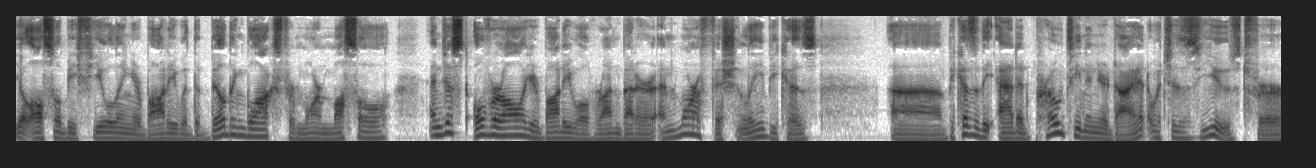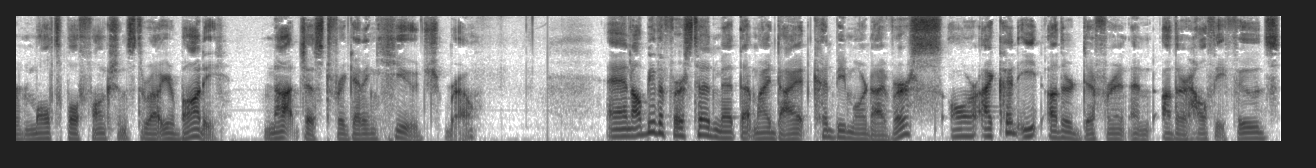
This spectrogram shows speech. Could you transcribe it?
You'll also be fueling your body with the building blocks for more muscle, and just overall, your body will run better and more efficiently because uh, because of the added protein in your diet, which is used for multiple functions throughout your body, not just for getting huge, bro. And I'll be the first to admit that my diet could be more diverse, or I could eat other different and other healthy foods.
